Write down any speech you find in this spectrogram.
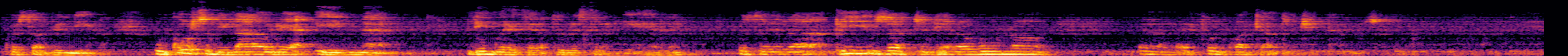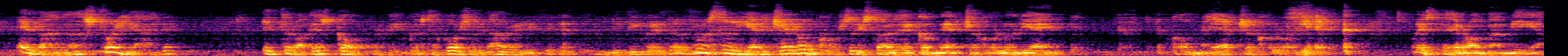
questo avveniva, un corso di laurea in lingue e letterature straniere, questo era a Pisa, ce n'era uno eh, e poi in qualche altra città, non so. E vado a sfogliare e, trovo, e scopro che in questo corso di laurea di, di lingue e letterature straniere c'era un corso di storia del commercio con l'Oriente. Commercio con l'Oriente, questa è roba mia.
